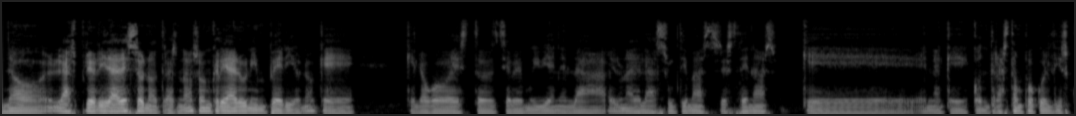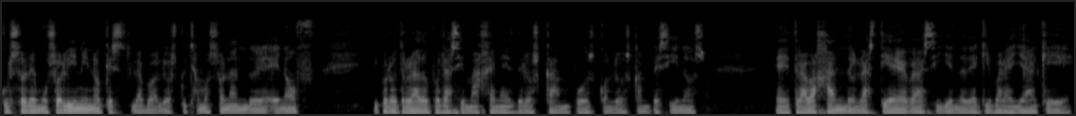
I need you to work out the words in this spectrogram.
no, las prioridades son otras, ¿no? Son crear un imperio, ¿no? Que, que luego esto se ve muy bien en, la, en una de las últimas escenas que en la que contrasta un poco el discurso de Mussolini, ¿no? Que lo escuchamos sonando en off y por otro lado pues las imágenes de los campos con los campesinos eh, trabajando en las tierras y yendo de aquí para allá que,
